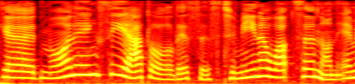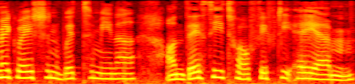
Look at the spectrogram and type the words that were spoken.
Good morning, Seattle. This is Tahmina Watson on Immigration with Tahmina on Desi 1250 a.m.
